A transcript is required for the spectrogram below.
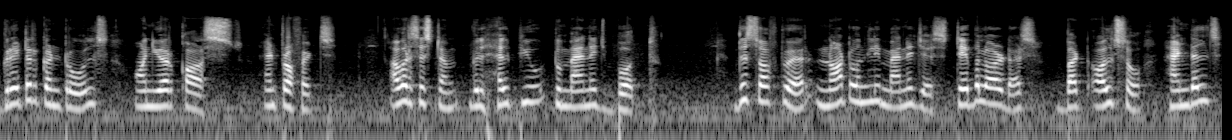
greater controls on your costs and profits. Our system will help you to manage both. This software not only manages table orders but also handles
